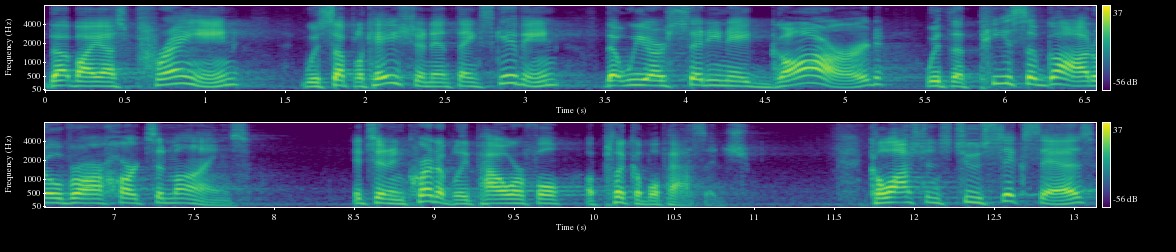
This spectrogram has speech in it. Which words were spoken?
that by us praying with supplication and thanksgiving, that we are setting a guard with the peace of God over our hearts and minds. It's an incredibly powerful, applicable passage. Colossians 2 6 says,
